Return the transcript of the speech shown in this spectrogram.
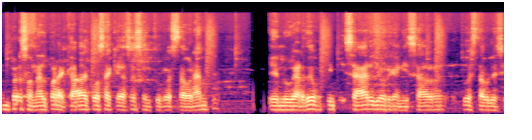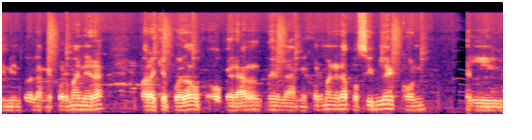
un personal para cada cosa que haces en tu restaurante en lugar de optimizar y organizar tu establecimiento de la mejor manera para que pueda operar de la mejor manera posible con el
